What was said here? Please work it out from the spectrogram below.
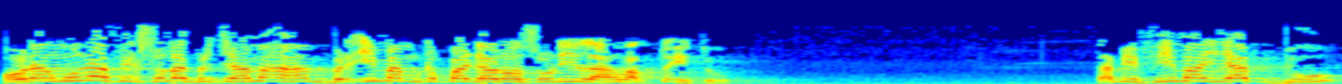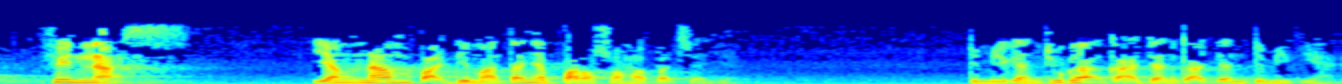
Orang munafik sholat berjamaah berimam kepada Rasulullah waktu itu. Tapi fima yabdu finnas. Yang nampak di matanya para sahabat saja. Demikian juga keadaan-keadaan demikian.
